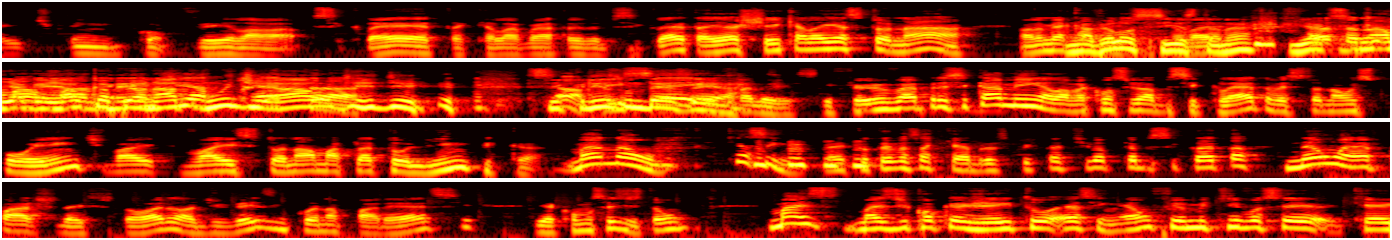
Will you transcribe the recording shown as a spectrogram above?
Aí, tipo, tem ver lá a bicicleta, que ela vai atrás da bicicleta, aí eu achei que ela ia se tornar, lá na minha Uma cabeça, velocista, ela- né? Ia, ia uma- ganhar o campeonato mundial de, de ciclismo no deserto. Falei, esse filme vai pra esse caminho, ela vai construir uma bicicleta, vai se tornar um expoente, vai, vai se tornar uma atleta olímpica. Mas não, que assim, né, então teve essa quebra de expectativa, porque a bicicleta não é parte da história, ela de vez em quando aparece, e é como vocês dizem, então... Mas, mas de qualquer jeito, é assim, é um filme que você que é,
